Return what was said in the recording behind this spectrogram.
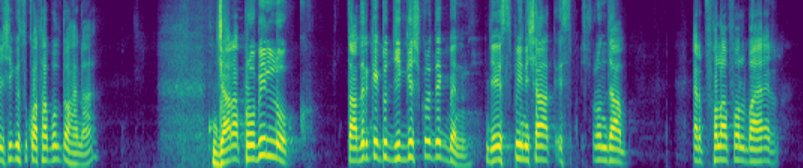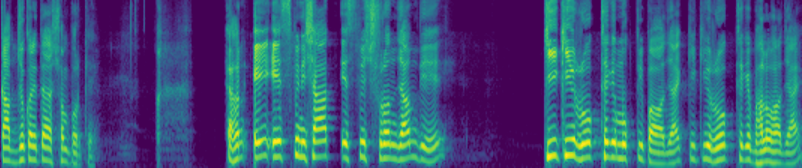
বেশি কিছু কথা বলতে হয় না। যারা প্রবীণ লোক, তাদেরকে একটু জিজ্ঞেস করে দেখবেন যে এসপি নিষাদ, এসপি সরঞ্জাম, এর ফলাফল বা এর কার্যকারিতা সম্পর্কে। এখন এই এসপি নিষাদ, এসপি সরঞ্জাম দিয়ে কি কি রোগ থেকে মুক্তি পাওয়া যায়, কি কি রোগ থেকে ভালো হওয়া যায়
